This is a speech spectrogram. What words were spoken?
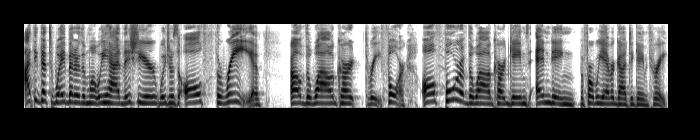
I think that's way better than what we had this year, which was all three of the wild card three, four, all four of the wild card games ending before we ever got to game three.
